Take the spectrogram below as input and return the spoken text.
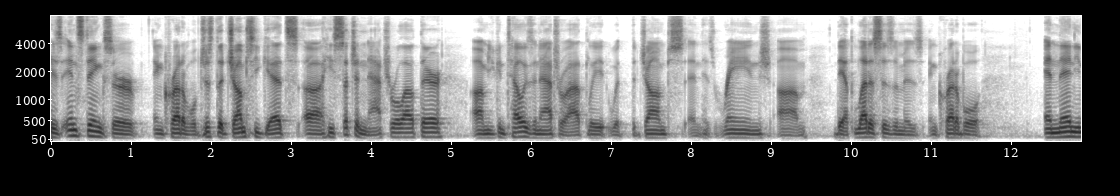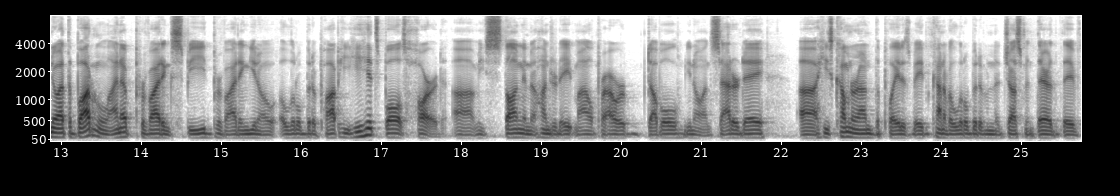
his instincts are incredible. Just the jumps he gets. Uh, he's such a natural out there. Um, you can tell he's a natural athlete with the jumps and his range. Um, the athleticism is incredible. And then, you know, at the bottom of the lineup, providing speed, providing, you know, a little bit of pop. He, he hits balls hard. Um, he's stung in a 108 mile per hour double, you know, on Saturday. Uh, he's coming around the plate, has made kind of a little bit of an adjustment there that they've,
